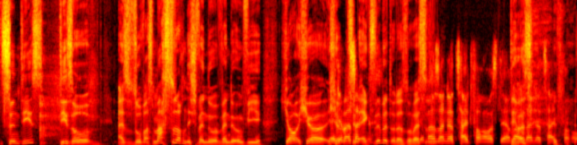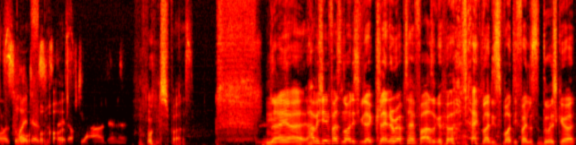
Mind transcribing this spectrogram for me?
Synthes, die so also so was machst du doch nicht, wenn du, wenn du irgendwie, ja, ich höre ich ja, hör ein bisschen Exhibit oder so, weißt der du? Der war seiner Zeit voraus, der, der war seiner Zeit voraus. So Heute voraus. ist es State of the Art. Und Spaß. Naja, habe ich jedenfalls neulich wieder kleine Reptile-Phase gehört, einmal die Spotify-Liste durchgehört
